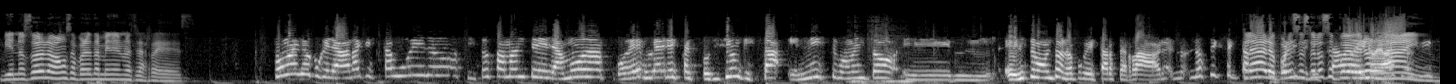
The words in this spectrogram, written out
Bien, nosotros lo vamos a poner también en nuestras redes. Póngalo porque la verdad que está bueno. Si sos amante de la moda, podés ver esta exposición que está en este momento, eh, en este momento no porque estar cerrada. Ahora, No, no sé exactamente. Claro, por eso solo se puede de ver online.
